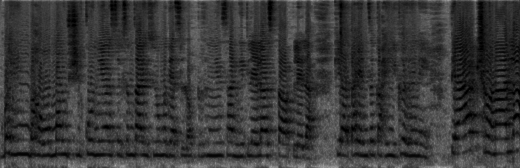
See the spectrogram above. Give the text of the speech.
बहीण भाऊ मावशी कोणी असेल समजा आयसीयू मध्ये असेल डॉक्टरांनी सांगितलेलं असतं आपल्याला की आता यांचं काही खरं नाही. त्या क्षणाला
